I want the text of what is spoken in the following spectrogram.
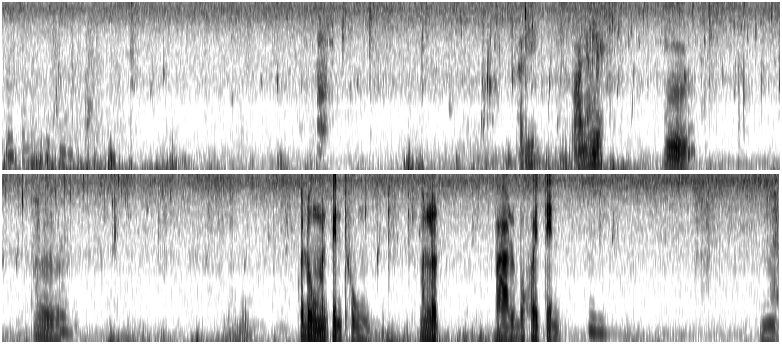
เพื่อจะมันติดหนึ่งไปอันนี้ปลายังเล็กเออเอออืมกระดุงมันเป็นถุง มันลดปลาแล้วบ่ค่อยเต้นอืม นะ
